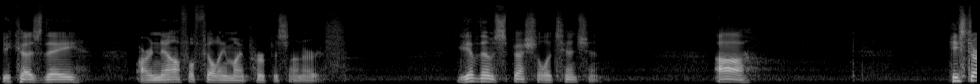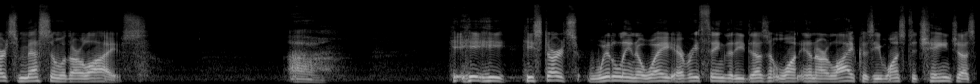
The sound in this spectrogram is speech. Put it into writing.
because they are now fulfilling my purpose on earth. Give them special attention. Uh, he starts messing with our lives. Uh, he, he, he starts whittling away everything that he doesn't want in our life because he wants to change us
